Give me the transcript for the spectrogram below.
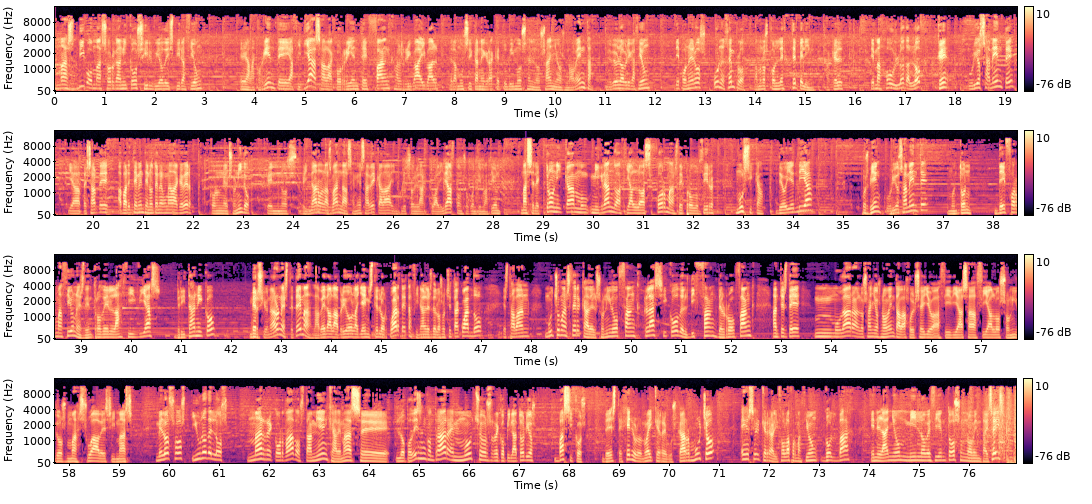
más vivo, más orgánico sirvió de inspiración eh, a la corriente acid jazz, a la corriente funk, al revival de la música negra que tuvimos en los años 90. Me veo en la obligación de poneros un ejemplo. Vámonos con Led Zeppelin, aquel tema Whole Lotta Love que curiosamente y a pesar de aparentemente no tener nada que ver con el sonido que nos brindaron las bandas en esa década, incluso en la actualidad, con su continuación más electrónica, migrando hacia las formas de producir música de hoy en día, pues bien, curiosamente, un montón de formaciones dentro del acid jazz británico versionaron este tema. La veda la abrió la James Taylor Quartet a finales de los 80 cuando estaban mucho más cerca del sonido funk clásico, del deep funk, del raw funk, antes de mudar a los años 90 bajo el sello acid hacia los sonidos más suaves y más melosos y uno de los más recordados también que además eh, lo podéis encontrar en muchos recopilatorios básicos de este género no hay que rebuscar mucho es el que realizó la formación Goldbach en el año 1996.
